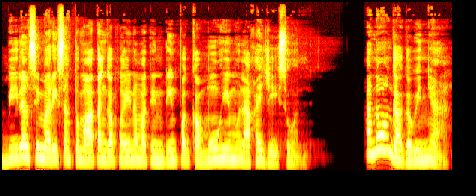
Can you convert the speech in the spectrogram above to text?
bilang si Maris ang tumatanggap ngayon ng matinding pagkamuhi mula kay Jason. Ano ang gagawin niya?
